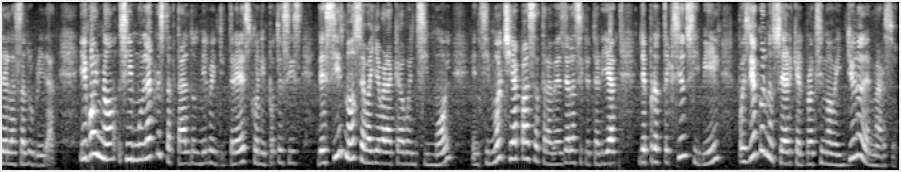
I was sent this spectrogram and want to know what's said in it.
de la salubridad. Y bueno, simulacro estatal 2023 con hipótesis de sismo se va a llevar a cabo en Simol, en Simol, Chiapas, a través de la Secretaría de Protección Civil, pues dio a conocer que el próximo 21 de marzo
